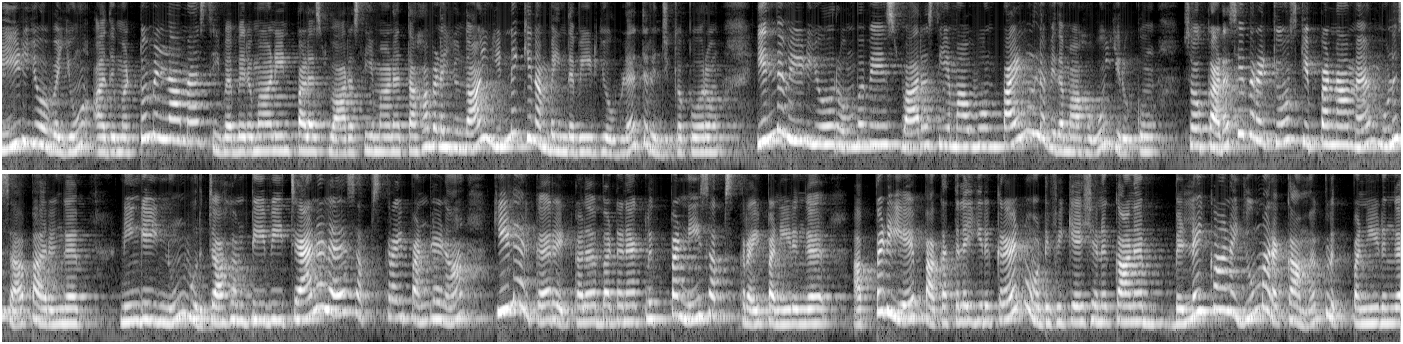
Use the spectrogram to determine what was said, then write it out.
வீடியோவையும் அது மட்டும் இல்லாமல் சிவபெருமானின் பல சுவாரஸ்யமான தகவலையும் தான் இன்றைக்கி நம்ம இந்த வீடியோவில் தெரிஞ்சுக்க போகிறோம் இந்த வீடியோ ரொம்பவே சுவாரஸ்யமாகவும் பயனுள்ள விதமாகவும் இருக்கும். ஸோ கடைசி வரைக்கும் ஸ்கிப் பண்ணாமல் முழுசாக பாருங்கள் நீங்கள் இன்னும் உற்சாகம் டிவி சேனலை சப்ஸ்கிரைப் பண்ணலைன்னா கீழே இருக்க ரெட் கலர் பட்டனை கிளிக் பண்ணி சப்ஸ்கிரைப் பண்ணிடுங்க. அப்படியே பக்கத்தில் இருக்கிற நோட்டிஃபிகேஷனுக்கான பெல்லைக்கானையும் மறக்காமல் கிளிக் பண்ணிடுங்க.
